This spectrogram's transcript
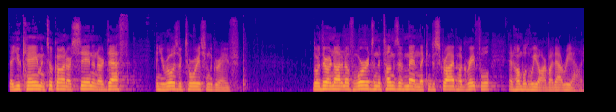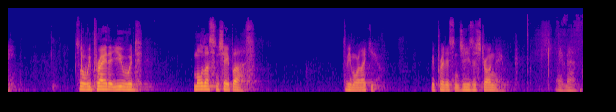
That you came and took on our sin and our death, and you rose victorious from the grave. Lord, there are not enough words in the tongues of men that can describe how grateful and humbled we are by that reality. So, Lord, we pray that you would mold us and shape us to be more like you. We pray this in Jesus' strong name. Amen.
